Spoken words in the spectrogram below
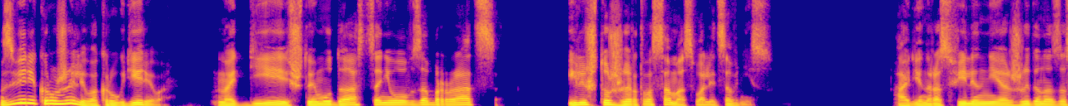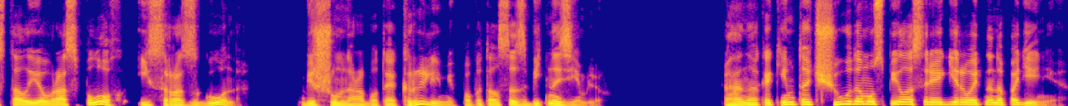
Звери кружили вокруг дерева, надеясь, что ему удастся на него взобраться, или что жертва сама свалится вниз. Один раз Филин неожиданно застал ее врасплох и с разгона, бесшумно работая крыльями, попытался сбить на землю. Она каким-то чудом успела среагировать на нападение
